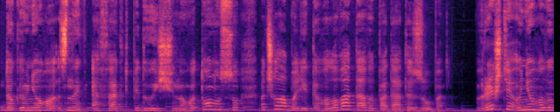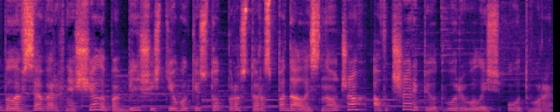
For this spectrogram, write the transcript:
доки в нього зник ефект підвищеного тонусу, почала боліти голова та випадати зуби. Врешті у нього випала вся верхня щелепа, більшість його кісток просто розпадались на очах, а в черепі утворювались отвори.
